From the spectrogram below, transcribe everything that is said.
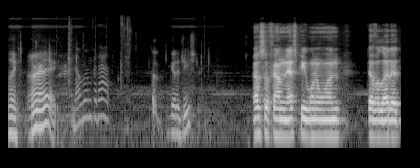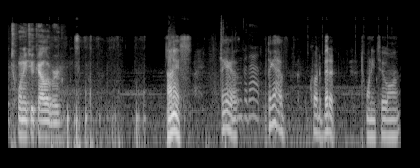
Like, alright, No room for that. you got a G string. I also found an SP101 Dovaletta 22 caliber. nice. I think I got. room for that. I think I have quite a bit of 22 on.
